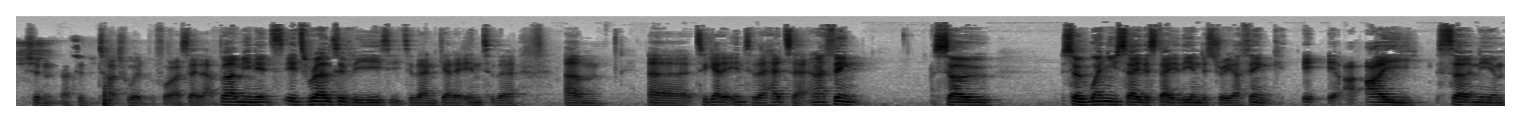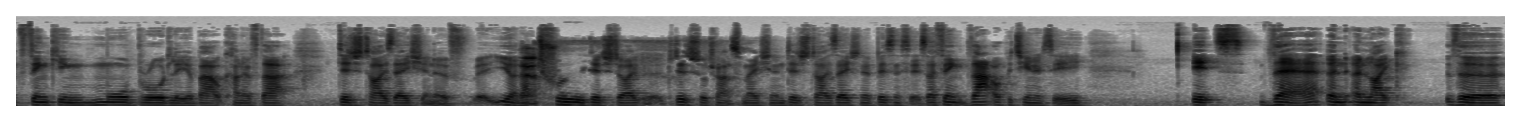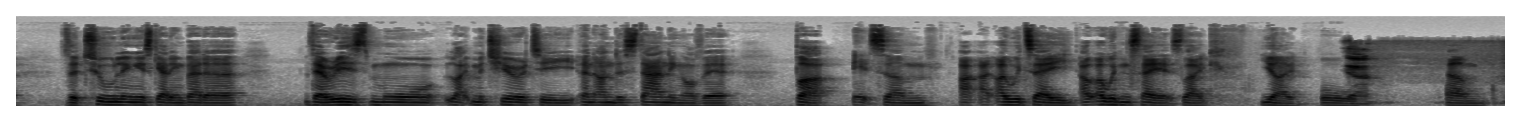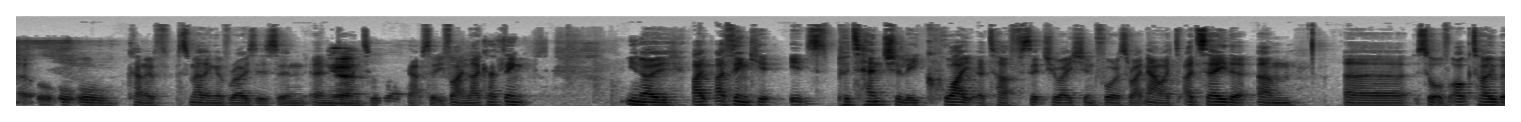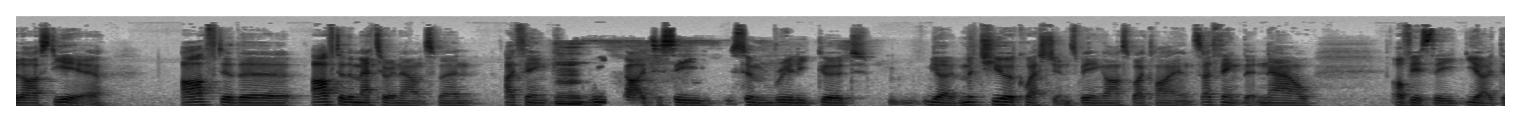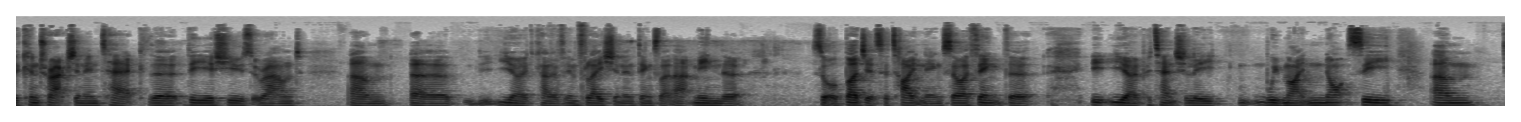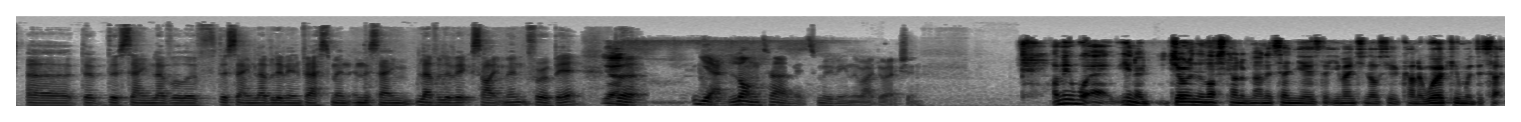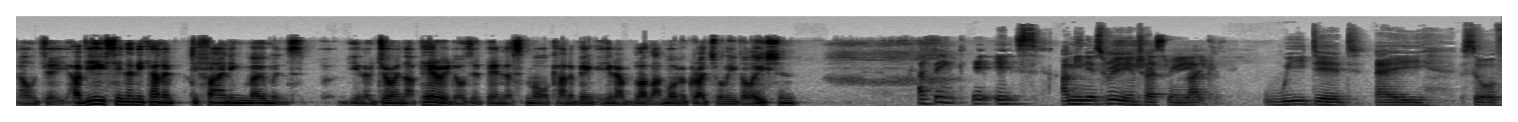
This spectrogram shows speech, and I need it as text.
shouldn't I should touch wood before I say that, but I mean it's it's relatively easy to then get it into the um, uh, to get it into the headset, and I think so. So when you say the state of the industry, I think it, it, I certainly am thinking more broadly about kind of that digitization of you know that yeah. true digital digital transformation and digitization of businesses. I think that opportunity it's there and and like the the tooling is getting better there is more like maturity and understanding of it but it's um i, I would say I, I, wouldn't say it's like you know all yeah um all, all, kind of smelling of roses and and yeah. going to work absolutely fine like i think you know, I, I think it, it's potentially quite a tough situation for us right now. I'd, I'd say that um, uh, sort of October last year, after the after the Meta announcement, I think mm. we started to see some really good, you know, mature questions being asked by clients. I think that now, obviously, you know, the contraction in tech, the the issues around um, uh, you know, kind of inflation and things like that mean that sort of budgets are tightening. So I think that you know potentially we might not see um, uh, the the same level of the same level of investment and the same level of excitement for a bit. Yeah. But yeah, long term, it's moving in the right direction. I mean, what uh, you know, during the last kind of nine or ten years that you mentioned, obviously, kind of working with the technology, have you seen any kind of defining moments you know, during that period, or has it been a small kind of being, you know, like, like more of a gradual evolution? I think it, it's. I mean, it's really interesting. Like we did a sort of,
